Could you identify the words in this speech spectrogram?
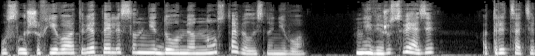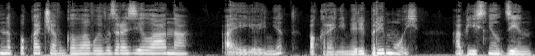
Услышав его ответ, Эллисон недоуменно уставилась на него. «Не вижу связи», — отрицательно покачав головой, возразила она. «А ее и нет, по крайней мере, прямой», — объяснил Дин.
